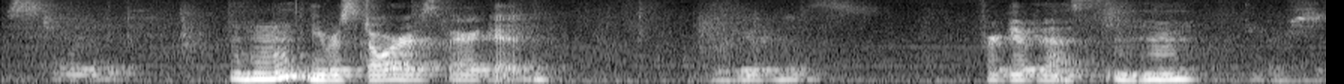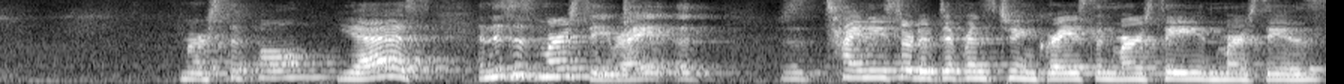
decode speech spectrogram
Restorative. hmm He restores. Very good. Forgiveness. Forgiveness. hmm Merciful. Yes. And this is mercy, right? Uh, There's a tiny sort of difference between grace and mercy, and mercy is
